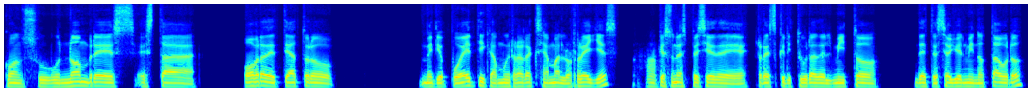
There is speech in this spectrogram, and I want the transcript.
con su nombre es esta obra de teatro medio poética, muy rara, que se llama Los Reyes, Ajá. que es una especie de reescritura del mito de Teseo y el Minotauro,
